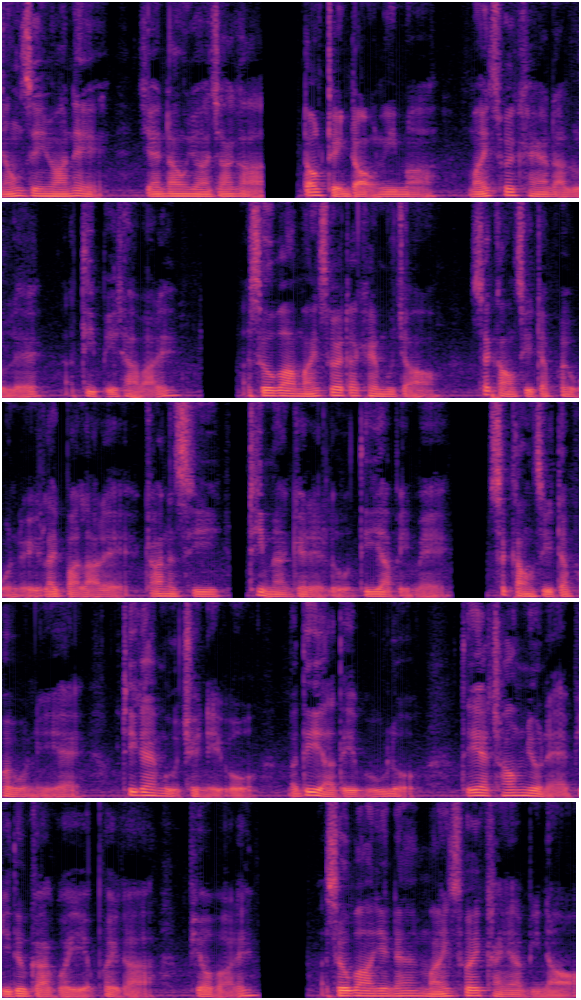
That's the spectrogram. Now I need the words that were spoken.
ညောင်စင်ရွာနဲ့ ရန်တောင်ရွာကြားကတောက်ထိန်တောင်အနီးမှာမိုင်းဆွဲခံရတာလို့လည်းအသိပေးထားပါတယ်။အဆိုပါမိုင်းဆွဲတိုက်ခိုက်မှုကြောင့်စစ်ကောင်စီတပ်ဖွဲ့ဝင်တွေလိုက်ပါလာတဲ့ကားနစီထိမှန်ခဲ့တယ်လို့သိရပေမဲ့စစ်ကောင်စီတပ်ဖွဲ့ဝင်တွေရဲ့ထိခိုက်မှုအခြေအနေကိုမသိရသေးဘူးလို့တရချောင်းမြို့နယ်ပြည်သူ့ကာကွယ်ရေးအဖွဲ့ကပြောပါတယ်။အဆိုပါရင်တန်းမိုင်းဆွဲခံရပြီးနောက်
